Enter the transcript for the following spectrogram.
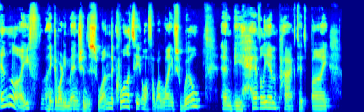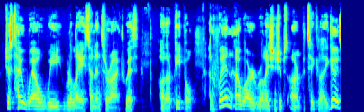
in life, I think I've already mentioned this one. The quality of our lives will um, be heavily impacted by just how well we relate and interact with other people. And when our relationships aren't particularly good,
